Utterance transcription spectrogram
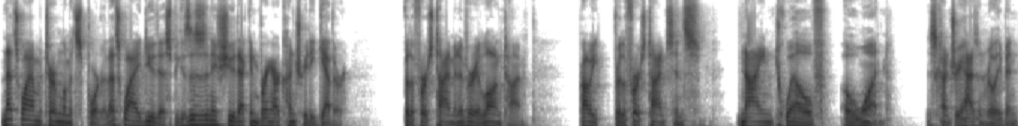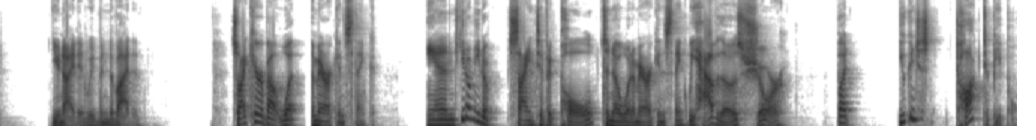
And that's why I'm a term limit supporter. That's why I do this, because this is an issue that can bring our country together for the first time in a very long time. Probably for the first time since 9 12 01. This country hasn't really been united, we've been divided. So I care about what Americans think. And you don't need a scientific poll to know what Americans think. We have those, sure but you can just talk to people.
